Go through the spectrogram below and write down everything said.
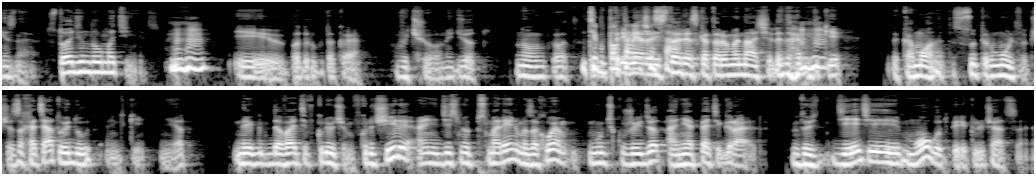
не знаю, 101 далматинец. Мгм. И подруга такая, вы что, он идет? Ну, вот. Типа полтора пример часа. история, с которой мы начали, да. Они такие, да come on, это супер мульт вообще. Захотят, уйдут. Они такие, нет. Я говорю, давайте включим. Включили, они 10 минут посмотрели, мы заходим, мультик уже идет, они опять играют. Ну, то есть дети могут переключаться.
